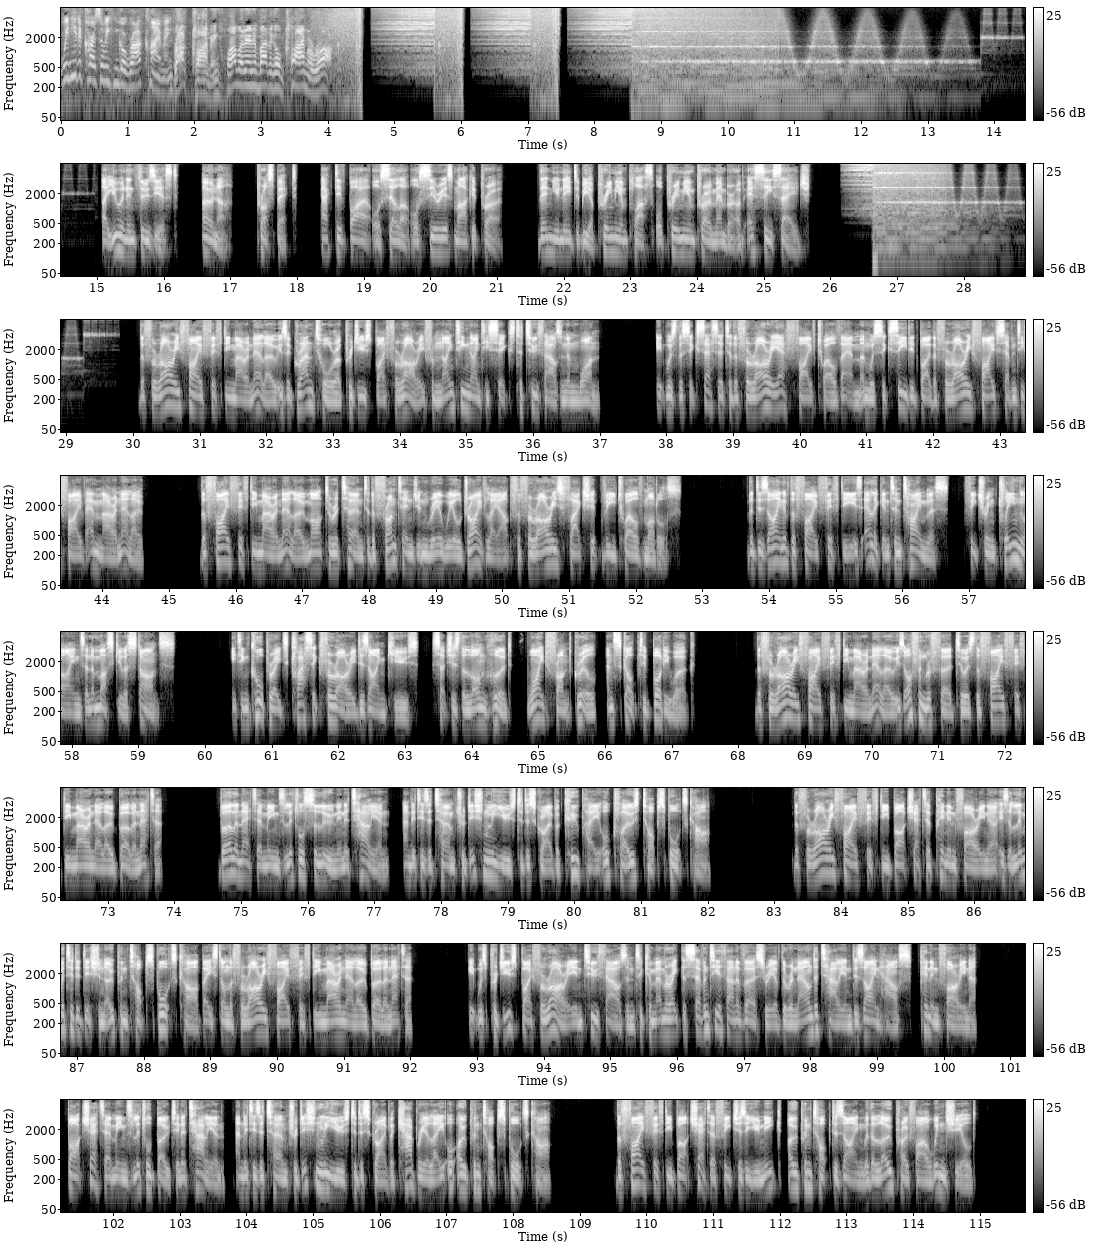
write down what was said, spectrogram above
We need a car so we can go rock climbing. Rock climbing? Why would anybody go climb a rock? Are you an enthusiast, owner, prospect, active buyer or seller or serious market pro? Then you need to be a Premium Plus or Premium Pro member of SC Sage. The Ferrari 550 Maranello is a Grand Tourer produced by Ferrari from 1996 to 2001. It was the successor to the Ferrari F512M and was succeeded by the Ferrari 575M Maranello. The 550 Maranello marked a return to the front engine rear wheel drive layout for Ferrari's flagship V12 models. The design of the 550 is elegant and timeless, featuring clean lines and a muscular stance. It incorporates classic Ferrari design cues, such as the long hood, wide front grille, and sculpted bodywork. The Ferrari 550 Maranello is often referred to as the 550 Maranello Berlinetta. Berlinetta means little saloon in Italian, and it is a term traditionally used to describe a coupe or closed top sports car. The Ferrari 550 Barchetta Pininfarina is a limited edition open top sports car based on the Ferrari 550 Maranello Berlinetta. It was produced by Ferrari in 2000 to commemorate the 70th anniversary of the renowned Italian design house, Pininfarina. Barchetta means little boat in Italian, and it is a term traditionally used to describe a cabriolet or open top sports car. The 550 Barchetta features a unique, open top design with a low profile windshield.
